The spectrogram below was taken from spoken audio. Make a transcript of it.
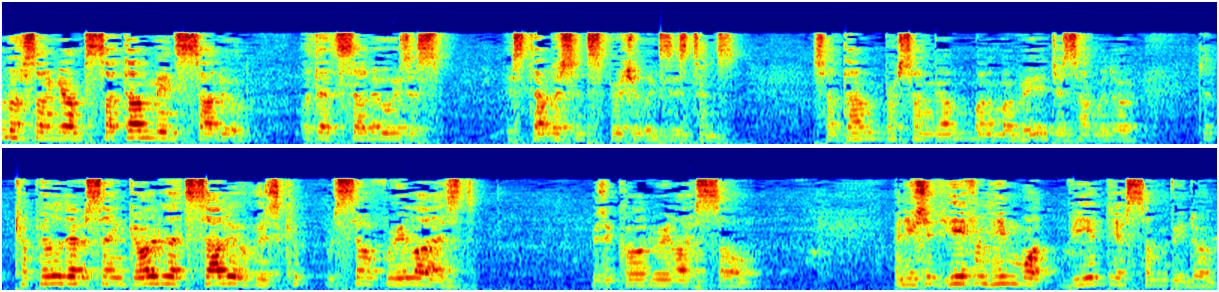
Prasangam, Satam means sadhu, or that sadhu is es- established in spiritual existence. Satam Prasangam Manamaveja Samado. That Kapila Deva is saying, go to that sadhu who is self realized, who is a God realized soul. And you should hear from him what? Virya Samvido,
